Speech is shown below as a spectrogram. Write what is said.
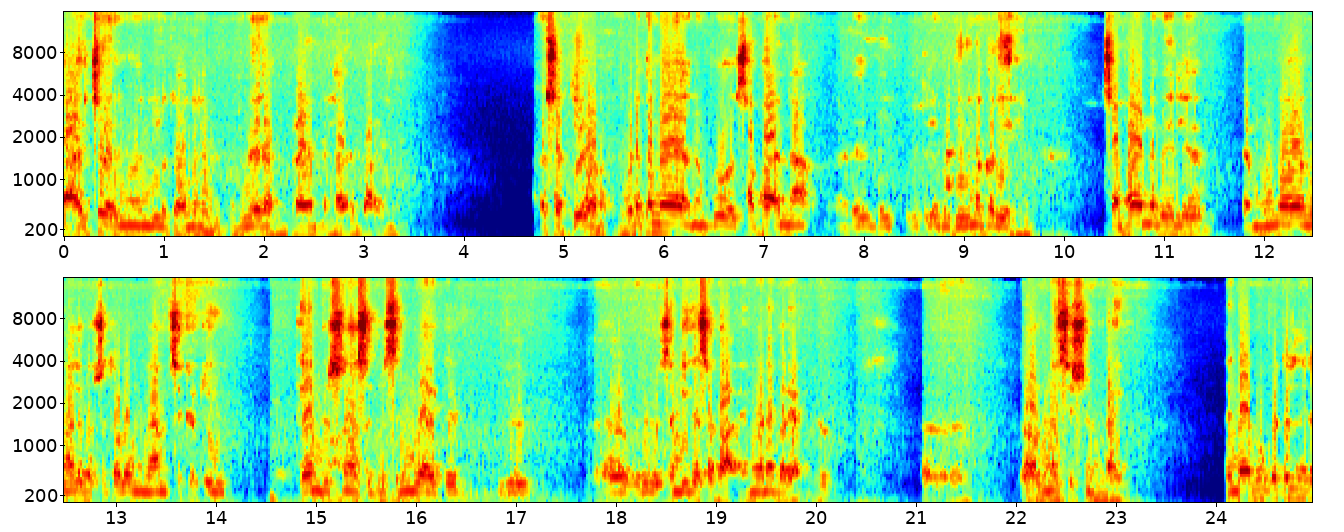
താഴ്ച വരുന്നു എന്നുള്ള തോന്നൽ പൊതുവെ ഒരു അഭിപ്രായം എല്ലാവരും പറയുന്നു. സത്യമാണ്. ഇവിടെ തന്നെ നമുക്ക് സഭ എന്ന അതായത് ഈ കൂട്ടത്തിലെ അറിയായിരിക്കും സഭ എന്ന പേരിൽ മൂന്നോ നാല് വർഷത്തോളം ഞാൻ സെക്രട്ടറിയും കെ എൻ കൃഷ്ണദാസ് പ്രസിഡന്റുമായിട്ട് ഒരു ഒരു സംഗീത സഭ എന്ന് വേണമെങ്കിൽ പറയാം. ഒരു ഓർഗനൈസേഷൻ ഉണ്ടായിരുന്നു. അതിന്റെ ആഭിമുഖ്യത്തിൽ നിര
